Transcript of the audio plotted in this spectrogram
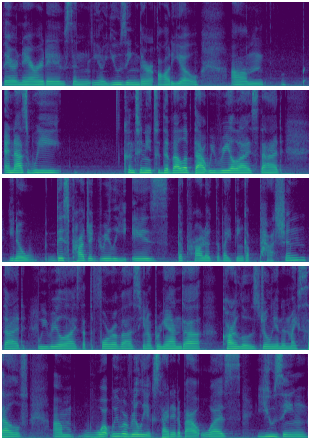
their narratives, and you know using their audio. Um, and as we continue to develop that, we realized that you know, this project really is the product of, I think, a passion that we realized that the four of us, you know, Brianda, Carlos, Julian, and myself, um, what we were really excited about was using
